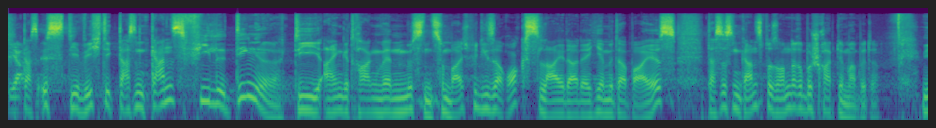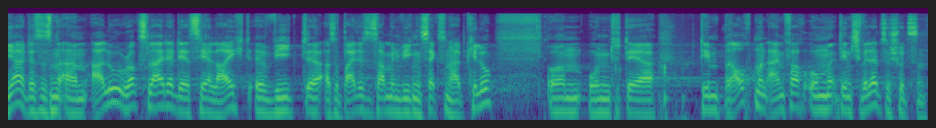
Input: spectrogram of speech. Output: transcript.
Ja. Das ist dir wichtig. Da sind ganz viele Dinge, die eingetragen werden müssen. Zum Beispiel dieser Rockslider, der hier mit dabei ist. Das ist ein ganz besonderer. Beschreib den mal bitte. Ja, das ist ein ähm, Alu-Rockslider, der ist sehr leicht, äh, wiegt, äh, also beide zusammen wiegen 6,5 Kilo. Ähm, und der, den braucht man einfach, um den Schweller zu schützen.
